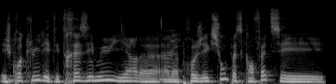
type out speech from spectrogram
Et je crois que lui, il était très ému hier à la projection parce qu'en fait, c'est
